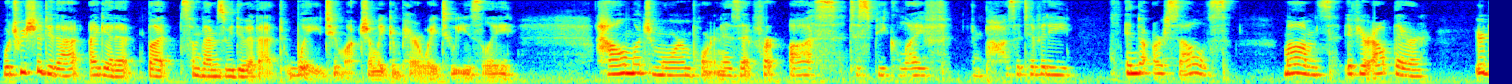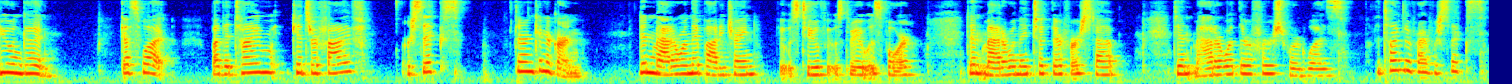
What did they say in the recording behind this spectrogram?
which we should do that, I get it, but sometimes we do that way too much and we compare way too easily. How much more important is it for us to speak life and positivity into ourselves? Moms, if you're out there, you're doing good. Guess what? By the time kids are five or six, they're in kindergarten. Didn't matter when they potty trained. If it was two, if it was three, it was four. Didn't matter when they took their first step. Didn't matter what their first word was. The time they're five or six,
